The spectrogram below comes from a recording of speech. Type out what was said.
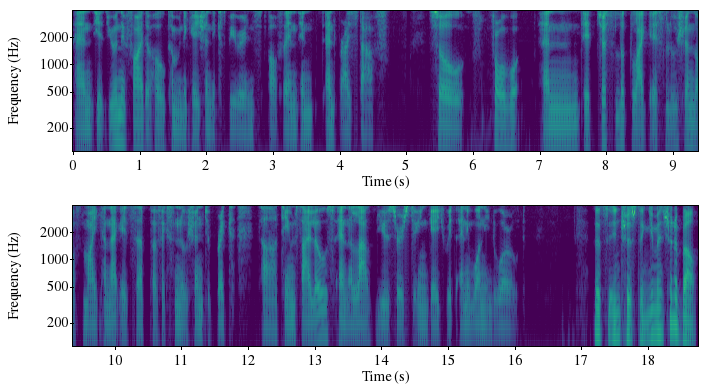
and it unifies the whole communication experience of an en- enterprise staff. So for what and it just looked like a solution of maaiiconnect. It's a perfect solution to break uh, team silos and allow users to engage with anyone in the world. That's interesting. You mentioned about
